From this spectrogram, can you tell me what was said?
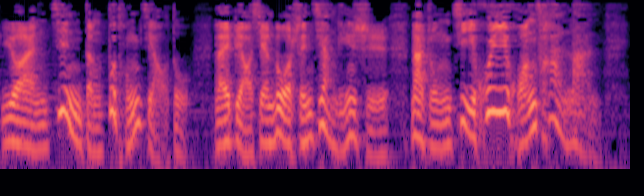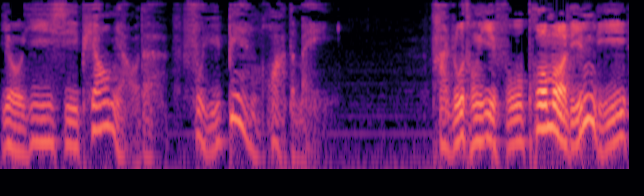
远近等不同角度来表现洛神降临时那种既辉煌灿烂又依稀飘渺的富于变化的美。它如同一幅泼墨淋漓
